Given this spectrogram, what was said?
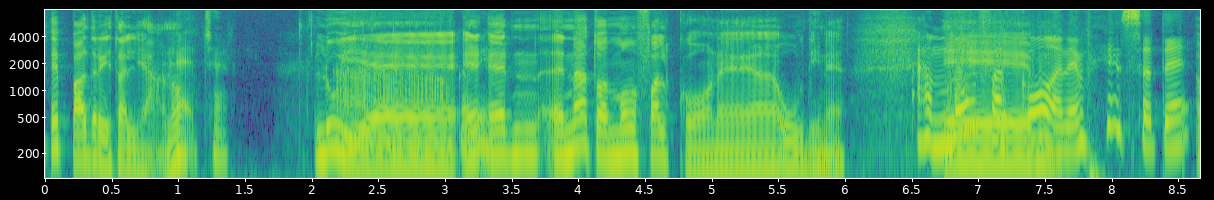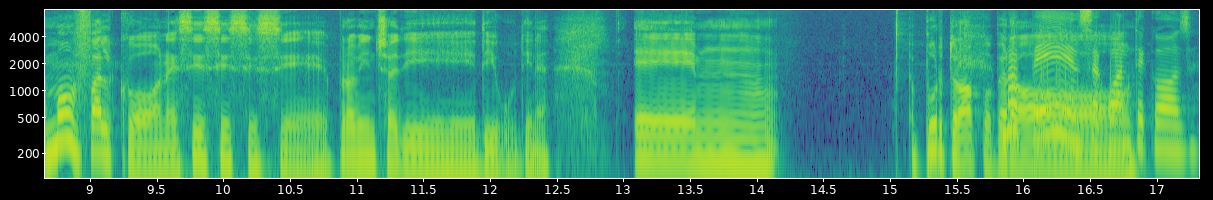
e padre italiano. eh, certo. Lui Ah, è, è- è nato a Monfalcone, a Udine. A E- Monfalcone, pensa te. A Monfalcone, sì, sì, sì, sì, provincia di, di Udine. E, mh, purtroppo però... Ma pensa quante cose.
